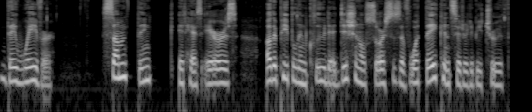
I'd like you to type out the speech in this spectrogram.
they waver. Some think it has errors. Other people include additional sources of what they consider to be truth.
